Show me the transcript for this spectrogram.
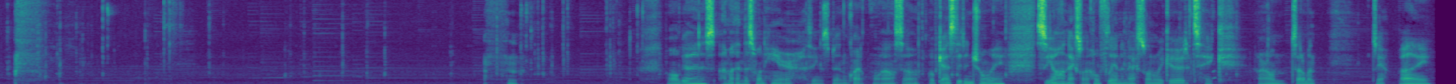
hmm. Well, guys, I'm gonna end this one here. I think it's been quite a while, so hope you guys did enjoy. See y'all next one. Hopefully, in the next one, we could take our own settlement. So, yeah, bye.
